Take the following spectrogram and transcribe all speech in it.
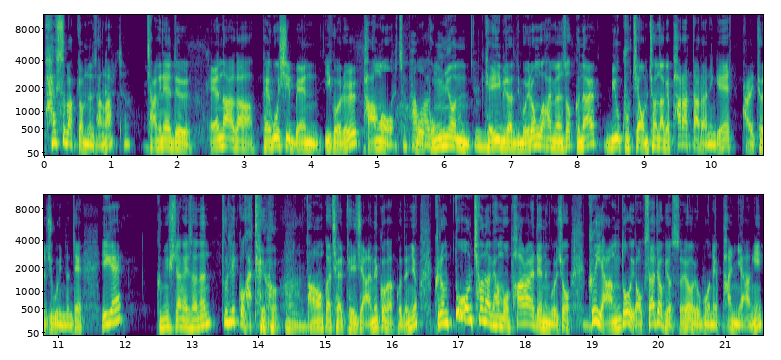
팔 수밖에 없는 상황. 그렇죠. 자기네들 엔화가 150엔 이거를 방어, 그렇죠. 뭐 공면 개입이라든지 뭐 이런 거 하면서 그날 미국 국채 엄청나게 팔았다라는 게 밝혀지고 있는데 이게 금융시장에서는 뚫릴 것 같아요. 방어가 잘 되지 않을 것 같거든요. 그럼 또 엄청나게 한번 팔아야 되는 거죠. 그 양도 역사적이었어요. 요번에 판 양이.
